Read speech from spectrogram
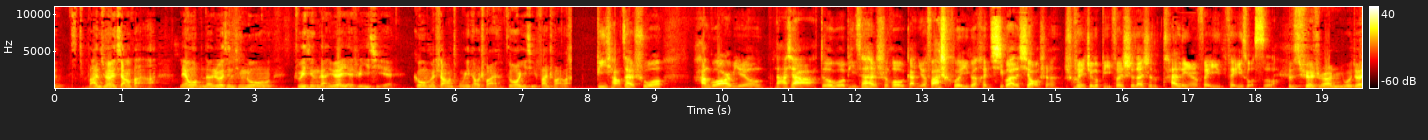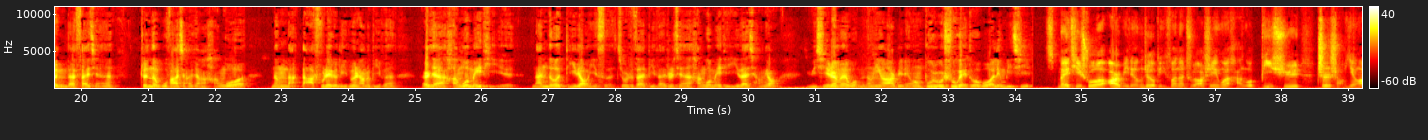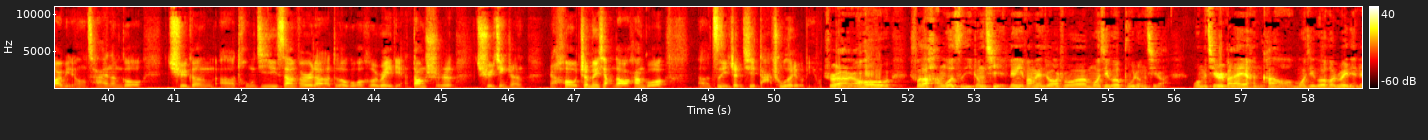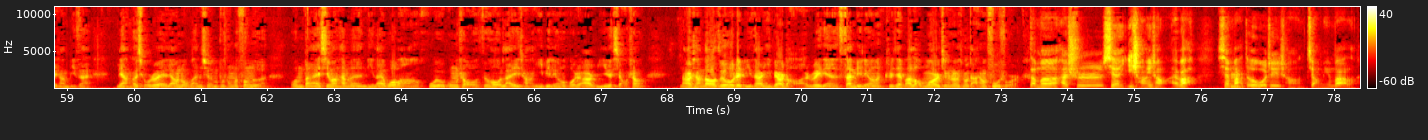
完全相反啊！连我们的热心听众追星赶月也是一起跟我们上了同一条船，最后一起翻船了。逼抢再说。韩国二比零拿下德国比赛的时候，感觉发出了一个很奇怪的笑声，说明这个比分实在是太令人匪夷匪夷所思了。确实啊，你我觉得你在赛前真的无法想象韩国能打打出这个理论上的比分，而且韩国媒体难得低调一次，就是在比赛之前，韩国媒体一再强调，与其认为我们能赢二比零，不如输给德国零比七。媒体说二比零这个比分呢，主要是因为韩国必须至少赢二比零才能够去跟呃同积三分的德国和瑞典当时去竞争。然后真没想到韩国呃自己争气打出了这个比分。是啊，然后说到韩国自己争气，另一方面就要说墨西哥不争气了。我们其实本来也很看好墨西哥和瑞典这场比赛，两个球队两种完全不同的风格。我们本来希望他们你来我往，互有攻守，最后来一场一比零或者二比一的小胜。哪想到最后这比赛一边倒啊，瑞典三比零直接把老莫尔净胜球打成负数了。咱们还是先一场一场来吧，先把德国这一场讲明白了。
